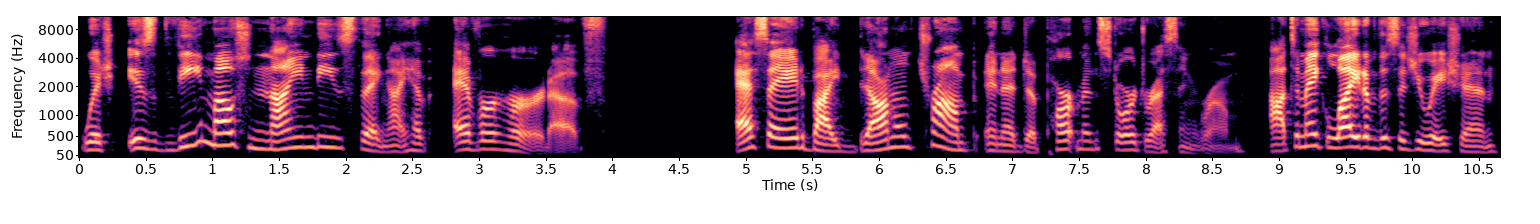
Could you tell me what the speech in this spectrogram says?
which is the most 90s thing I have ever heard of. SA'd by Donald Trump in a department store dressing room. Not to make light of the situation,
